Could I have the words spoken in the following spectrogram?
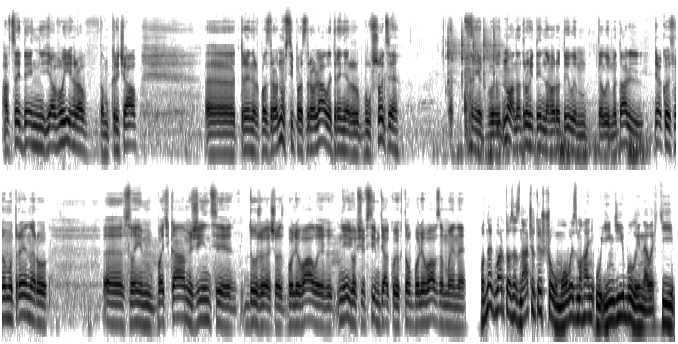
а в цей день я виграв, там кричав. Е, тренер поздрав... ну, всі поздравляли, тренер був в шоці. Якби, ну, а на другий день нагородили, дали медаль. Дякую своєму тренеру, е, своїм батькам, жінці, дуже що вболівали. І взагалі всім дякую, хто вболівав за мене. Однак варто зазначити, що умови змагань у Індії були нелегкі.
